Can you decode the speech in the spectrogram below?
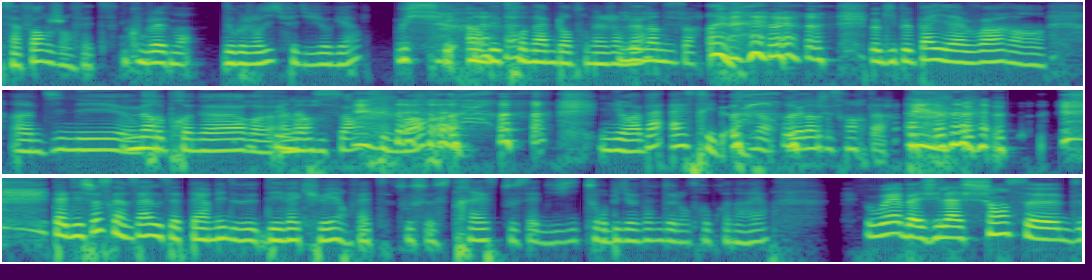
ça forge en fait. Complètement. Donc aujourd'hui, tu fais du yoga. Oui. C'est indétrônable dans ton agenda. Le lundi soir. Donc il peut pas y avoir un, un dîner Non. entrepreneur euh, un mort. lundi soir, c'est mort. il n'y aura pas Astrid. non, ou alors je serai en retard. T'as des choses comme ça où ça te permet d'évacuer en fait tout ce stress, toute cette vie tourbillonnante de l'entrepreneuriat? Ouais, bah, j'ai la chance euh, de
